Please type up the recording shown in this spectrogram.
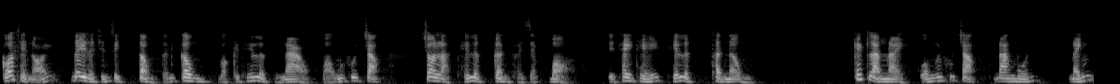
Có thể nói đây là chiến dịch tổng tấn công vào cái thế lực nào mà ông Phú Trọng cho là thế lực cần phải dẹp bỏ để thay thế thế lực thân ông. Cách làm này của ông Nguyễn Phú Trọng đang muốn đánh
